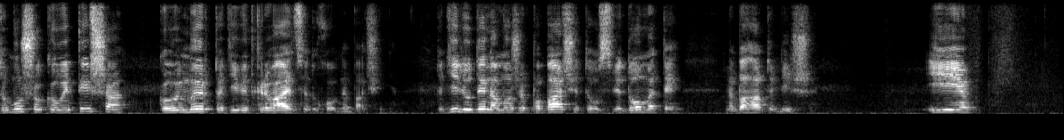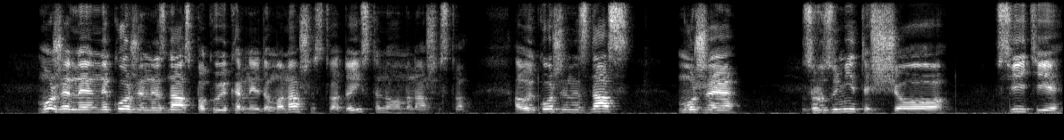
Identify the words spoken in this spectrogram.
Тому що коли тиша, коли мир, тоді відкривається духовне бачення. Тоді людина може побачити, усвідомити набагато більше. І може не, не кожен із нас покликаний до монашества, до істинного монашества, але кожен із нас може зрозуміти, що в світі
